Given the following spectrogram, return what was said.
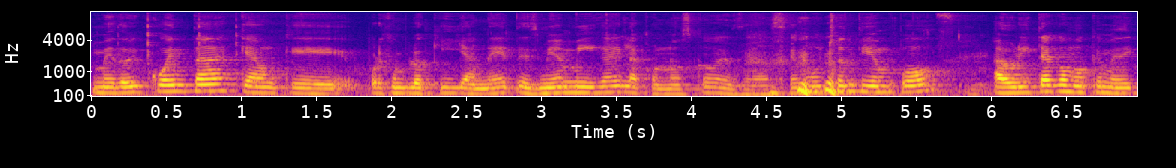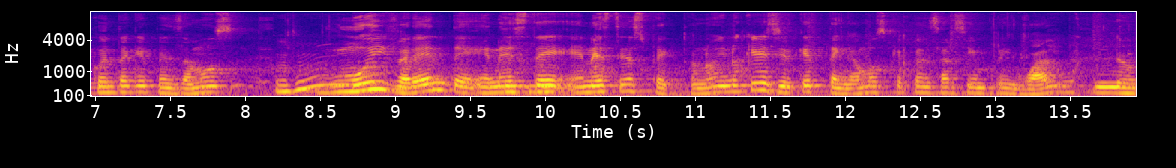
me doy cuenta que aunque, por ejemplo, aquí Janet es mi amiga y la conozco desde hace mucho tiempo, ahorita como que me di cuenta que pensamos muy diferente en este, en este aspecto, ¿no? Y no quiere decir que tengamos que pensar siempre igual, no.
